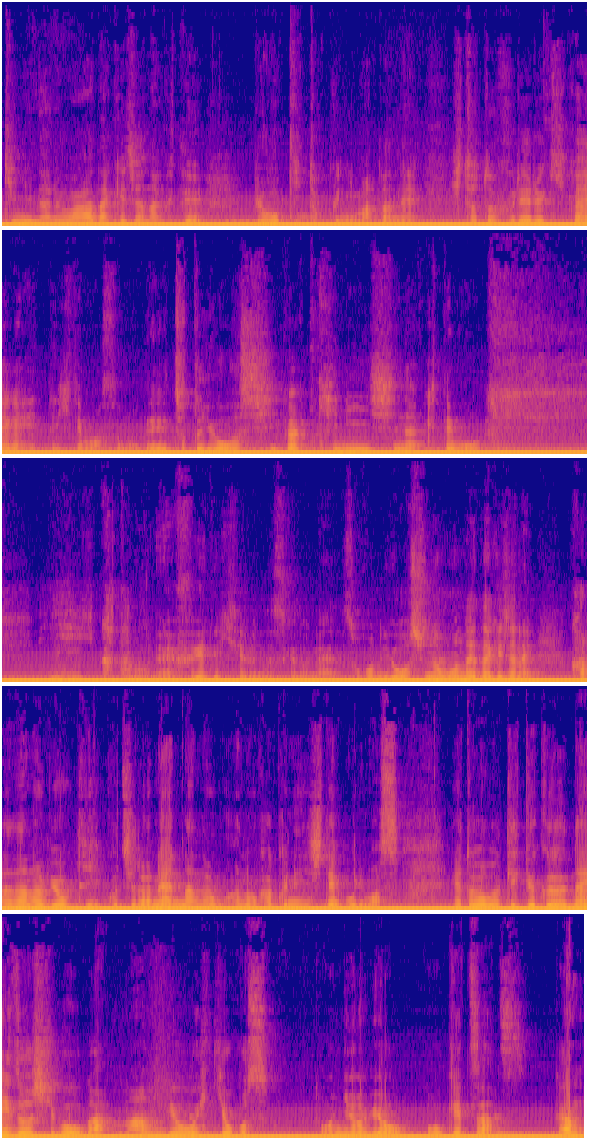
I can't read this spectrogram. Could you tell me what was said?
気になるわだけじゃなくて病気特にまたね人と触れる機会が減ってきてますのでちょっと容姿が気にしなくてもいい方もね増えてきてるんですけどね。そこの養子の問題だけじゃない。体の病気こちらね何度もあの確認しております、えっと、結局内臓脂肪が万病を引き起こす。糖尿病高血圧がん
